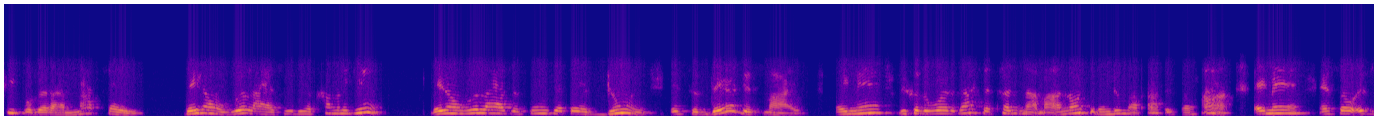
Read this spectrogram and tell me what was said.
people that are not saved, they don't realize who they're coming against. They don't realize the things that they're doing is to their demise. Amen. Because the word of God said, touch not my anointed and do my prophets no harm. Amen. And so it's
